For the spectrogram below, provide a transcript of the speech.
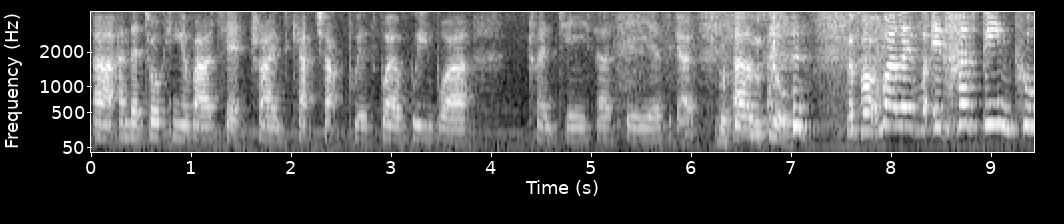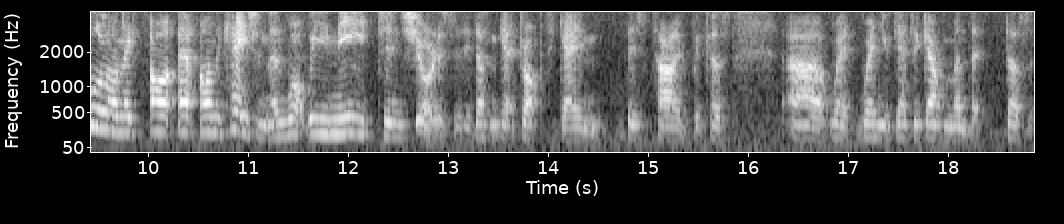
uh, and they're talking about it trying to catch up with where we were 20, 30 years ago. Before um, it was cool? before, well, it, it has been cool on, a, uh, on occasion, and what we need to ensure is that it doesn't get dropped again this time, because uh, when, when you get a government that does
